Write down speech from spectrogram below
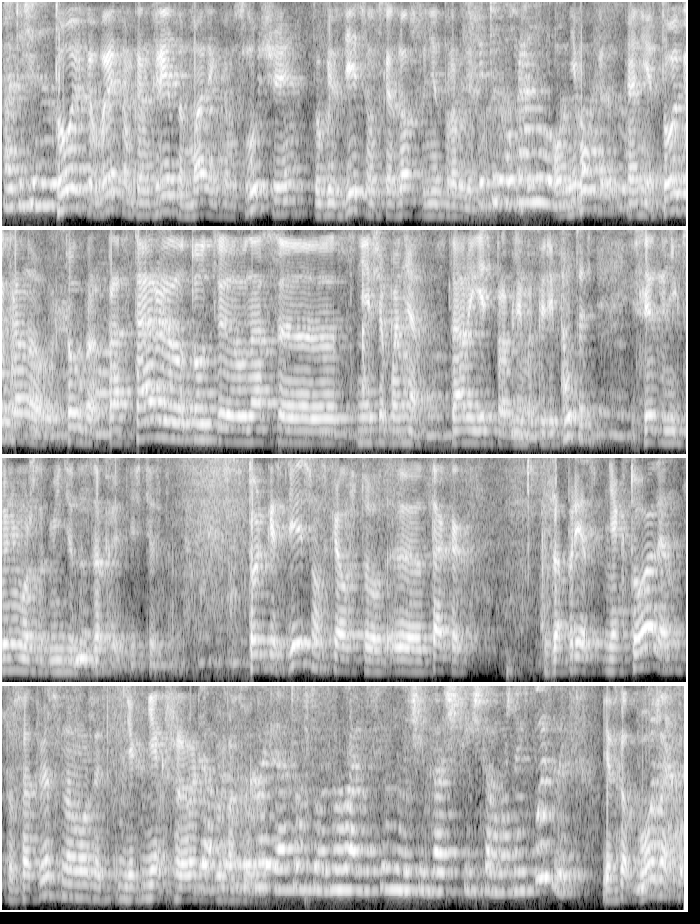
А то есть это, Только в этом конкретном маленьком случае, только здесь он сказал, что нет проблем. это только про новую Он не мог, посуду. конечно, только про новую. Только про, про старую тут э, у нас э, с ней все понятно. Старой есть проблема перепутать, и, следовательно, никто не может отменить этот запрет, естественно. Только здесь он сказал, что э, так как запрет не актуален, то, соответственно, можно не, не кашировать Да, такую посуду. говорили о том, что вот вывариваемую свинину через 24 часа можно использовать. Я сказал, по, Можно, заку-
